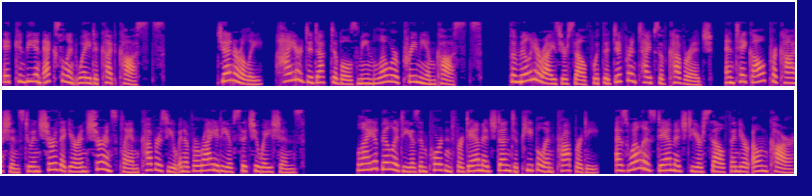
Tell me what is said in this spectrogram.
it can be an excellent way to cut costs. Generally, higher deductibles mean lower premium costs. Familiarize yourself with the different types of coverage, and take all precautions to ensure that your insurance plan covers you in a variety of situations. Liability is important for damage done to people and property, as well as damage to yourself and your own car.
